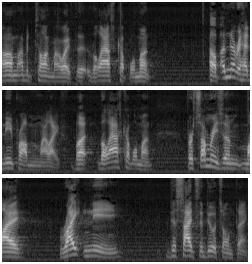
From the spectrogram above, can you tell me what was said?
Um, I've been telling my wife the, the last couple of months. Uh, I've never had knee problem in my life, but the last couple of months, for some reason, my right knee decides to do its own thing.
